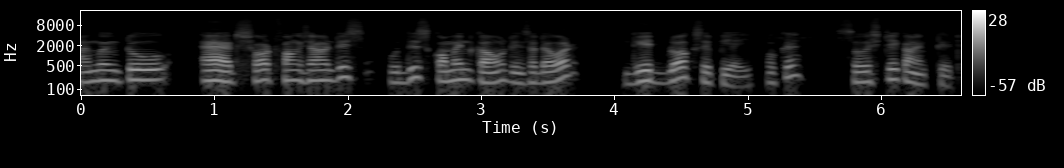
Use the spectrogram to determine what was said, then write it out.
i'm going to add short functionalities with this comment count inside our get blogs api okay? So stay connected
